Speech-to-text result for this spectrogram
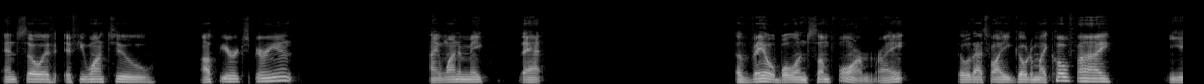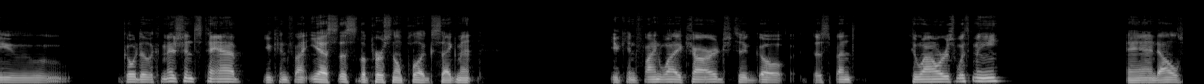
And so if if you want to up your experience, I want to make that available in some form, right? So that's why you go to my Ko-Fi, you go to the commissions tab, you can find, yes, this is the personal plug segment. You can find what I charge to go to spend two hours with me, and I'll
